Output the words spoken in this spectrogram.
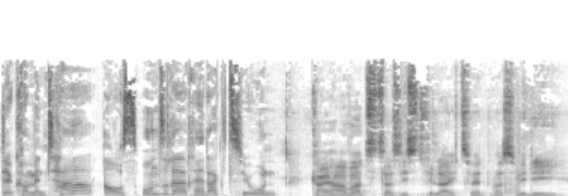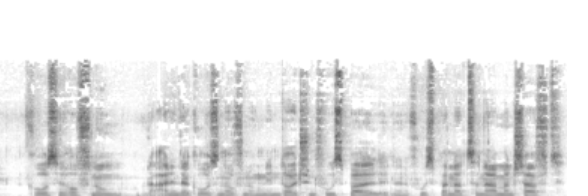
Der Kommentar aus unserer Redaktion. Kai Havertz, das ist vielleicht so etwas wie die große Hoffnung oder eine der großen Hoffnungen im deutschen Fußball, in der Fußballnationalmannschaft.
